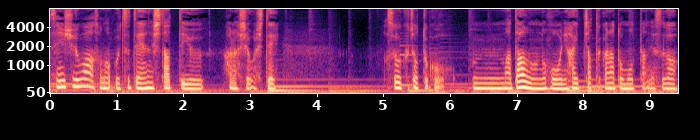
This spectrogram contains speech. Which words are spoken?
先週はその、うつ転したっていう話をして、すごくちょっとこう、うん、まあダウンの方に入っちゃったかなと思ったんですが、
